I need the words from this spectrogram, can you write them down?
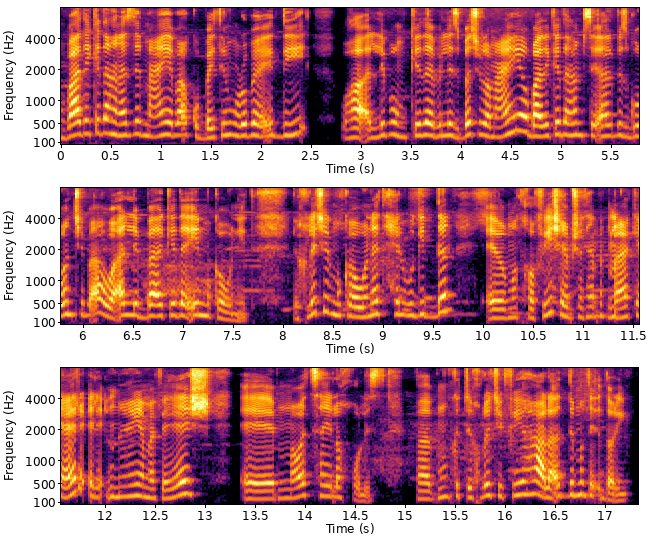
وبعد كده هنزل معايا بقى كوبايتين وربع الدقيق وهقلبهم كده بالسباتشولا معايا وبعد كده همسك هلبس جوانتي بقى وأقلب بقى كده إيه المكونات. اخلطي المكونات حلو جدا آه ما تخافيش هي مش هتعمل معاكي عرق لأن هي ما فيهاش آه مواد سايلة خالص. فممكن تخلطي فيها على قد ما تقدري.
